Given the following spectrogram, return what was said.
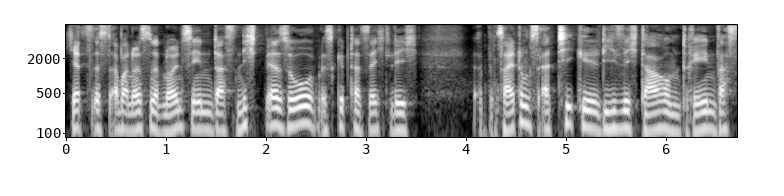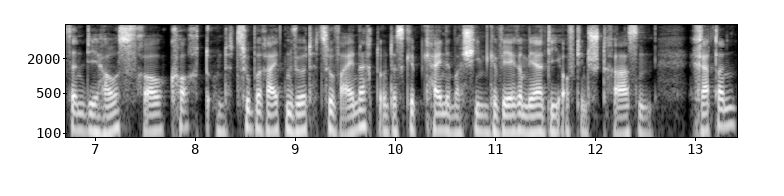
jetzt ist aber 1919 das nicht mehr so. Es gibt tatsächlich äh, Zeitungsartikel, die sich darum drehen, was denn die Hausfrau kocht und zubereiten wird zu Weihnacht. Und es gibt keine Maschinengewehre mehr, die auf den Straßen rattern.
